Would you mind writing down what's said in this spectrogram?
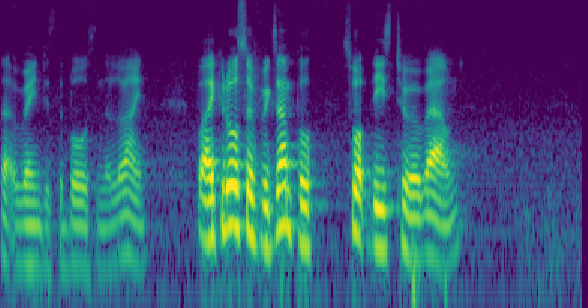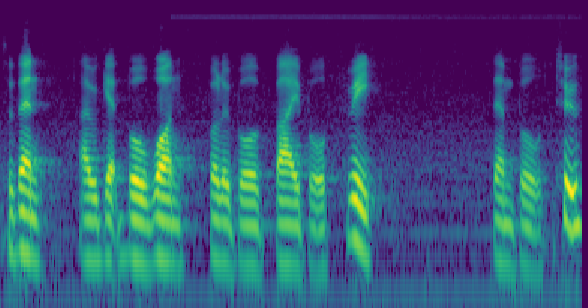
That arranges the balls in the line. But I could also, for example, swap these two around. So then I would get ball 1 followed by ball 3 then ball 2.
